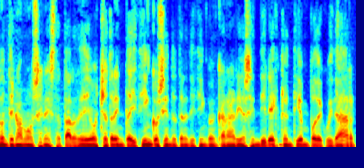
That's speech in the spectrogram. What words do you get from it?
Continuamos en esta tarde, 8.35, 135 en Canarias, en directo en Tiempo de Cuidar.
